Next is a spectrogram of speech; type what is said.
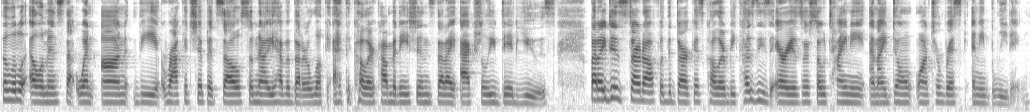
the little elements that went on the rocket ship itself. So now you have a better look at the color combinations that I actually did use. But I did start off with the darkest color because these areas are so tiny and I don't want to risk any bleeding.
